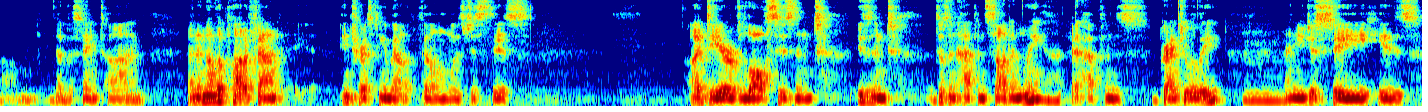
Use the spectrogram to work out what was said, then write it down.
um, at the same time. And another part I found interesting about the film was just this idea of loss isn't isn't doesn't happen suddenly. It happens gradually, mm. and you just see his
